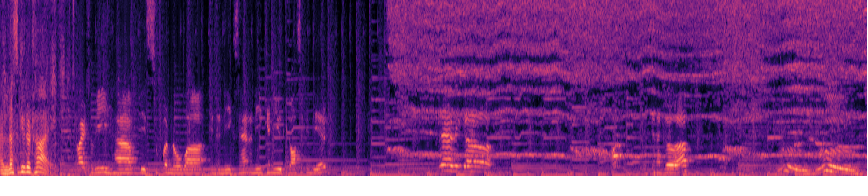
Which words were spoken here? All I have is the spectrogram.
And let's give it a try. All right, so we have the supernova in Anik's hand. Anik, can you toss it in the air? There we go. It's gonna go up. Ooh, ooh.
